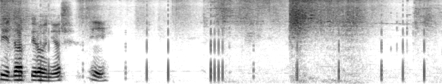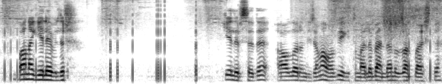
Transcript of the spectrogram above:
Bir dört bir oynuyor. İyi. Bana gelebilir. Gelirse de avlarım diyeceğim ama büyük ihtimalle benden uzaklaştı.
